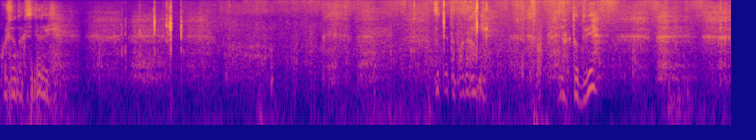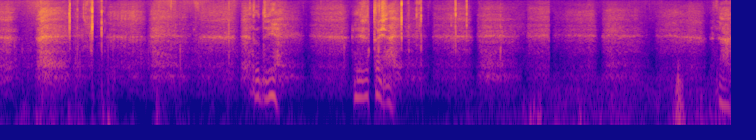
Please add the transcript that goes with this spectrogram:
Скучно так сидели. Тут где-то подранки. Так, тут две. Тут две. Лежит точно. Так.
